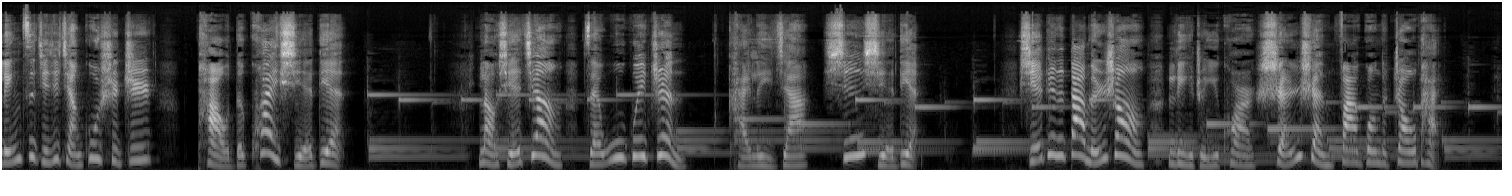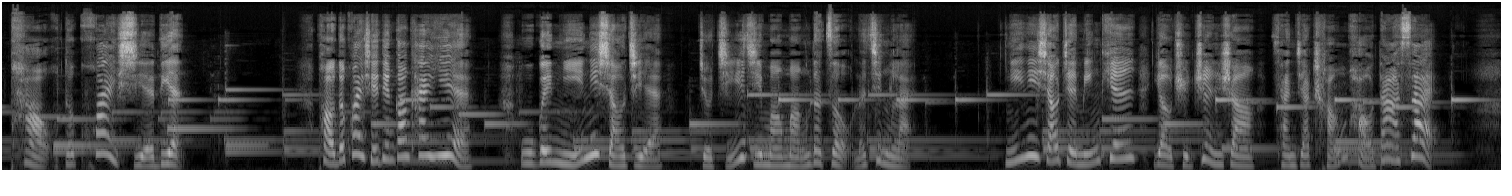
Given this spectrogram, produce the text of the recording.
林子姐姐讲故事之跑得快鞋店。老鞋匠在乌龟镇开了一家新鞋店，鞋店的大门上立着一块闪闪发光的招牌“跑得快鞋店”。跑得快鞋店刚开业，乌龟妮妮小姐就急急忙忙地走了进来。妮妮小姐明天要去镇上参加长跑大赛。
